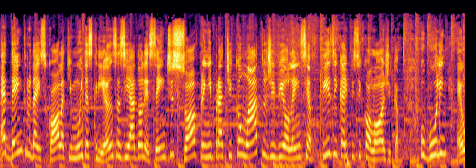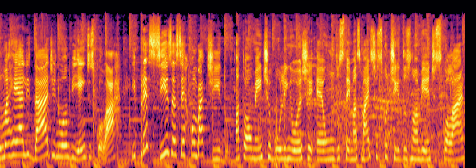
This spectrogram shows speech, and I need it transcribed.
É dentro da escola que muitas crianças e adolescentes sofrem e praticam atos de violência física e psicológica. O bullying é uma realidade no ambiente escolar e precisa ser combatido. Atualmente, o bullying hoje é um dos temas mais discutidos no ambiente escolar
